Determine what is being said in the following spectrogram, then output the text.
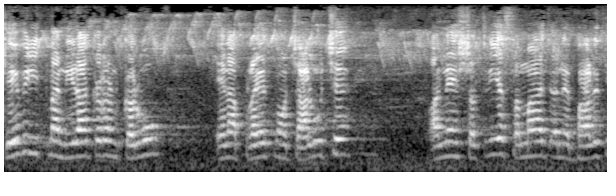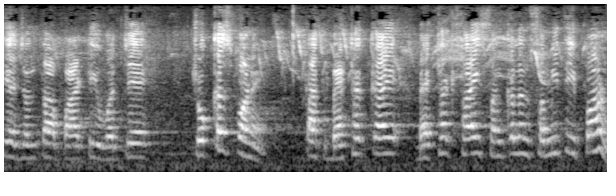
કેવી રીતના નિરાકરણ કરવું એના પ્રયત્નો ચાલુ છે? અને ક્ષત્રિય સમાજ અને ભારતીય જનતા પાર્ટી વચ્ચે ચોક્કસપણે કાંક બેઠક કાંઈ બેઠક સ્થાયી સંકલન સમિતિ પણ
